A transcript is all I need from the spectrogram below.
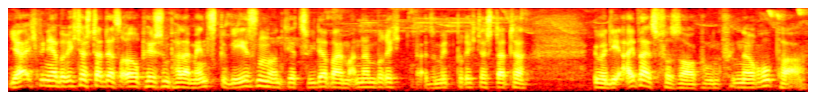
Ja, ich bin ja Berichterstatter des Europäischen Parlaments gewesen und jetzt wieder beim anderen Bericht, also Mitberichterstatter über die Eiweißversorgung in Europa.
